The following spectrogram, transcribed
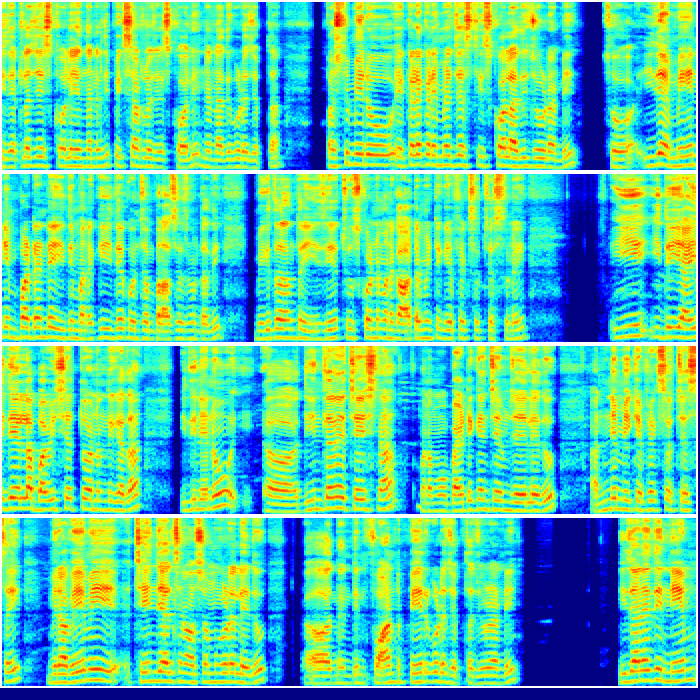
ఇది ఎట్లా చేసుకోవాలి ఏందనేది పిక్సార్ట్లో చేసుకోవాలి. నేను అది కూడా చెప్తా. ఫస్ట్ మీరు ఎక్కడెక్కడ ఇమేజెస్ తీసుకోవాలి అది చూడండి. సో ఇదే మెయిన్ ఇంపార్టెంటే ఇది మనకి ఇదే కొంచెం ప్రాసెస్ ఉంటుంది. మిగతాదంతా ఈజీగా చూసుకోండి మనకి ఆటోమేటిక్ ఎఫెక్ట్స్ వచ్చేస్తున్నాయి. ఈ ఇది ఐదేళ్ళ భవిష్యత్తు అని ఉంది కదా. ఇది నేను దీంట్లోనే చేసిన మనము బయటకి నుంచి ఏం చేయలేదు. అన్నీ మీకు ఎఫెక్ట్స్ వచ్చేస్తాయి. మీరు అవేమీ చేంజ్ చేయాల్సిన అవసరం కూడా లేదు. నేను దీని ఫాంట్ పేరు కూడా చెప్తా చూడండి. ఇది అనేది నేమ్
